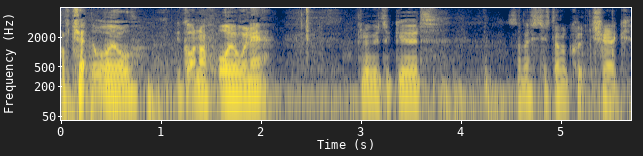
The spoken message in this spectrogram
I've checked the oil. We've got enough oil in it. Fluids are good. So let's just have a quick check.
